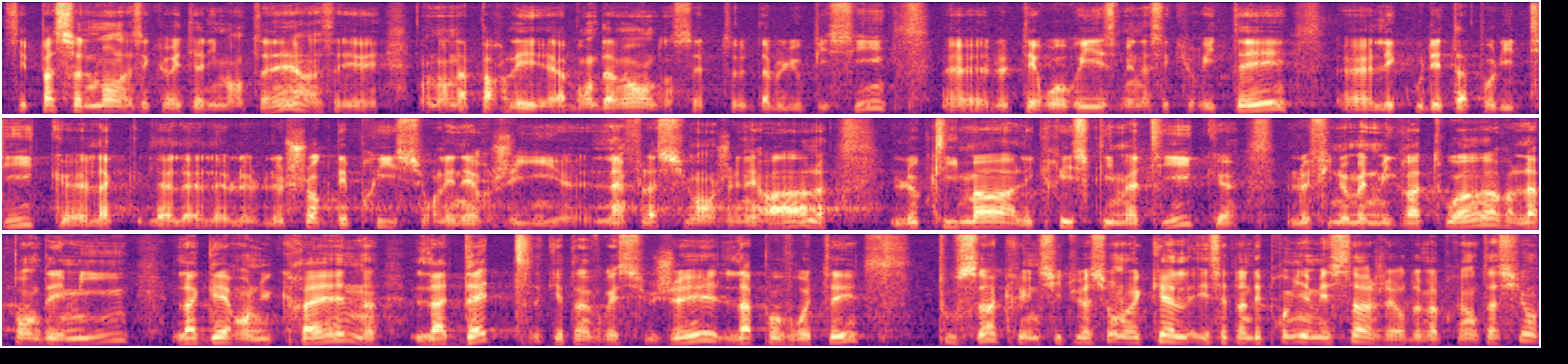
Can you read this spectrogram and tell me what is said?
C'est pas seulement la sécurité alimentaire, hein, on en a parlé abondamment dans cette WPC, euh, le terrorisme et l'insécurité, les coups d'État politiques, le choc des prix sur l'énergie, l'inflation en général, le climat, les crises climatique, le phénomène migratoire, la pandémie, la guerre en Ukraine, la dette, qui est un vrai sujet, la pauvreté, tout ça crée une situation dans laquelle, et c'est un des premiers messages de ma présentation,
